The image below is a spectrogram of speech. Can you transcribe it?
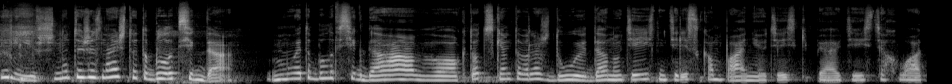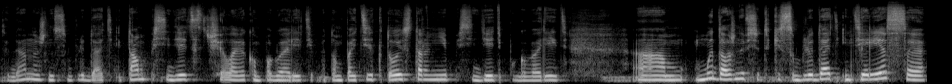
Ириш, ну ты же знаешь, что это было всегда. Ну, это было всегда. Кто-то с кем-то враждует, да, но у тебя есть интерес к компании, у тебя есть KPI, у тебя есть охваты, да, нужно соблюдать. И там посидеть с человеком, поговорить, и потом пойти к той стороне, посидеть, поговорить. Мы должны все таки соблюдать интересы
